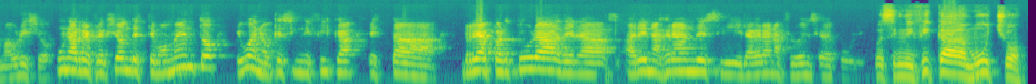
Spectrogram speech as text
Mauricio. Una reflexión de este momento y bueno, qué significa esta reapertura de las arenas grandes y la gran afluencia de público. Pues significa mucho.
